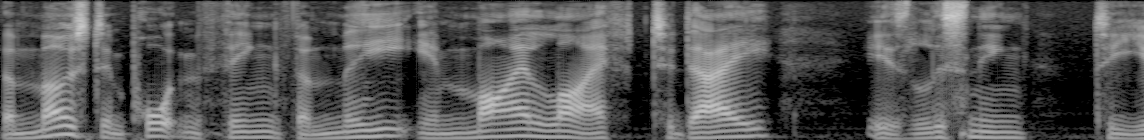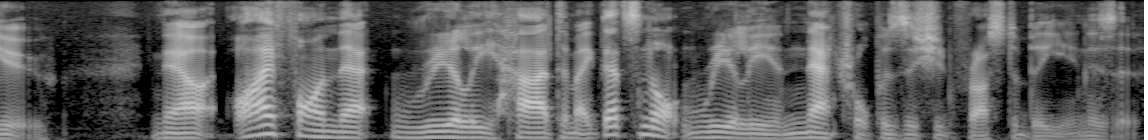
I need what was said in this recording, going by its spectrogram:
"The most important thing for me in my life today is listening to you." Now, I find that really hard to make. That's not really a natural position for us to be in, is it?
